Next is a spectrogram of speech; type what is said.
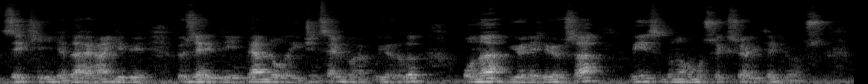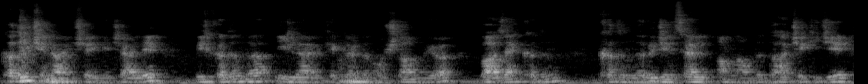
zeki ya da herhangi bir özelliğinden dolayı cinsel olarak uyarılıp ona yöneliyorsa biz buna homoseksüelite diyoruz. Kadın için de aynı şey geçerli. Bir kadın da illa erkeklerden hoşlanmıyor. Bazen kadın kadınları cinsel anlamda daha çekici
